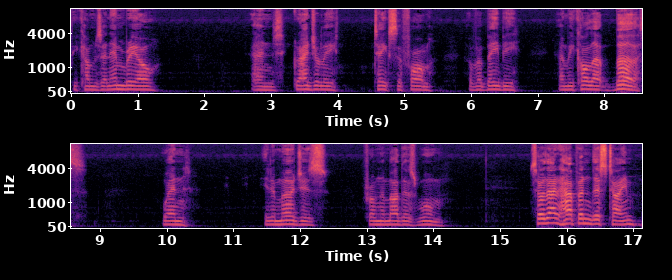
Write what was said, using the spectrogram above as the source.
becomes an embryo and gradually takes the form of a baby. And we call that birth when it emerges from the mother's womb. So that happened this time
